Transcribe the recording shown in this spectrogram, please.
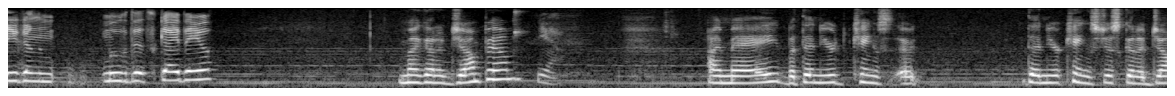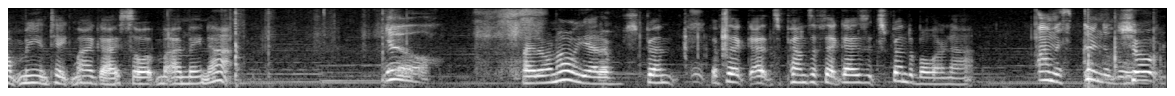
Are you gonna move this guy there? Am I going to jump him? Yeah. I may, but then your king's, uh, then your king's just going to jump me and take my guy, so it, I may not. No. I don't know yet. I've spent if that guy, it depends if that guy's expendable or not. I'm expendable. Show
